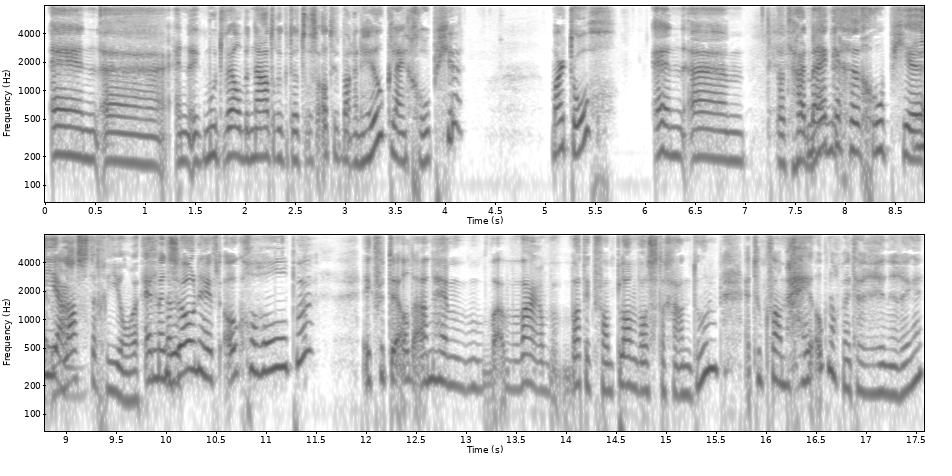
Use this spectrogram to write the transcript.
En, uh, en ik moet wel benadrukken, dat was altijd maar een heel klein groepje. Maar toch. En, um, dat hardnekkige mijn, groepje ja, lastige jongen. En mijn zoon heeft ook geholpen. Ik vertelde aan hem waar, wat ik van plan was te gaan doen. En toen kwam hij ook nog met herinneringen.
